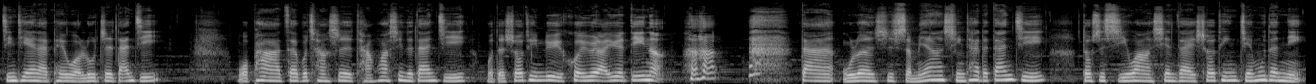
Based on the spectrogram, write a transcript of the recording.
今天来陪我录制单集。我怕再不尝试谈话性的单集，我的收听率会越来越低呢。哈哈。但无论是什么样形态的单集，都是希望现在收听节目的你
